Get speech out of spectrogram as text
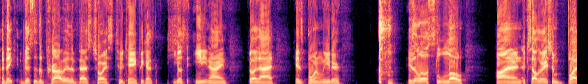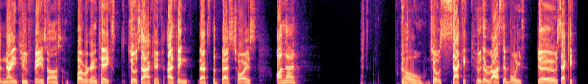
I think this is the probably the best choice to take because he goes to 89. Go to that. He born leader. He's a little slow on acceleration, but 92 face-offs. But we're gonna take Joe Sakic. I think that's the best choice on that go. Joe Sakic to the roster, boys. Joe Sakic.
